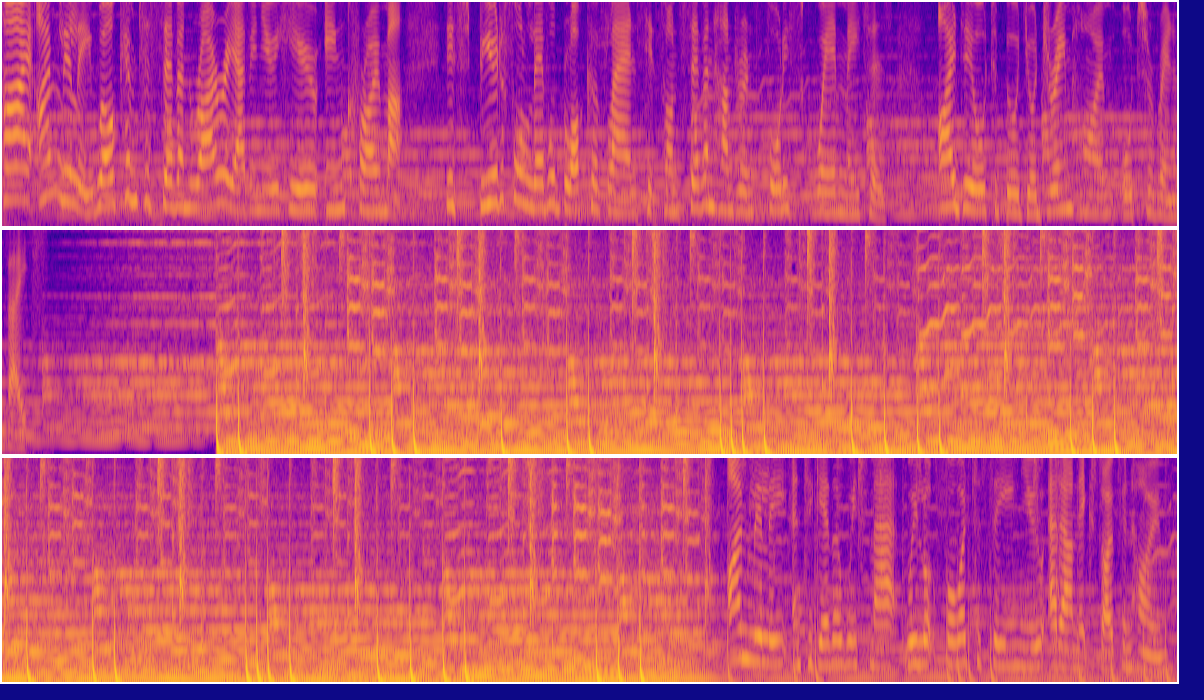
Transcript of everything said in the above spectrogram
Hi, I'm Lily. Welcome to 7 Ryrie Avenue here in Cromer. This beautiful level block of land sits on 740 square metres, ideal to build your dream home or to renovate. And together with Matt, we look forward to seeing you at our next open home.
